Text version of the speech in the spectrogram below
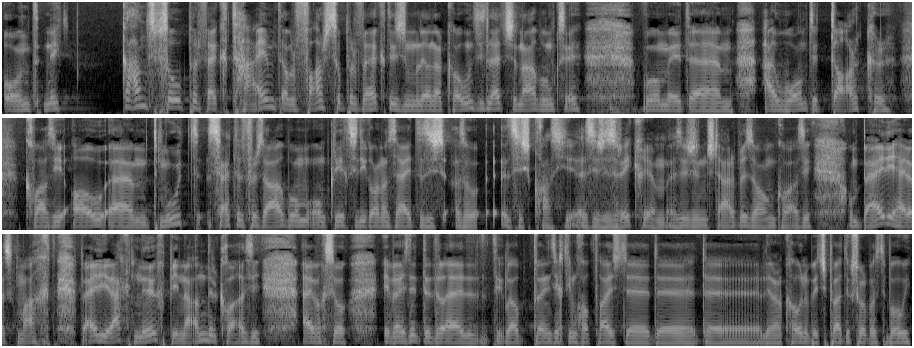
und nicht ganz so perfekt timed, aber fast so perfekt ist im Leonard Cohen sein letztes Album gesehen, wo mit ähm, I Want It Darker quasi auch ähm, die Mut settet fürs Album und gleichzeitig auch noch sagt, das ist also es ist quasi es ist ein Requiem, es ist ein Sterbesong quasi. Und beide haben das gemacht, beide recht nah beieinander quasi, einfach so, ich weiß nicht, ich glaube, wenn ich es im Kopf habe, ist der, der, der Leonard Cohen ein bisschen später gestorben als der Bowie,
